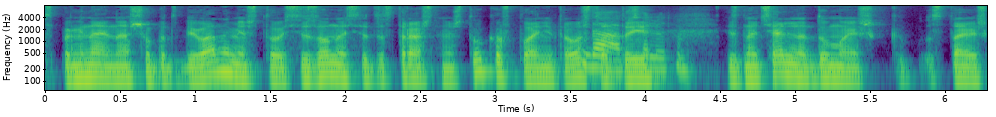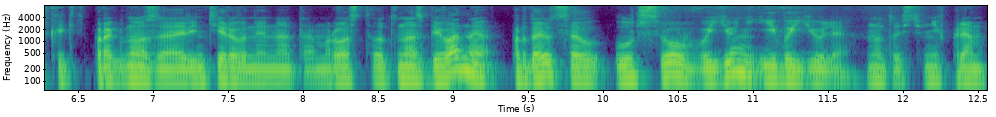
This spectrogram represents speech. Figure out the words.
вспоминая наш опыт с биванами, что сезонность – это страшная штука в плане того, что да, ты абсолютно. изначально думаешь, ставишь какие-то прогнозы, ориентированные на там рост. Вот у нас биваны продаются лучше всего в июне и в июле. Ну, то есть у них прям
